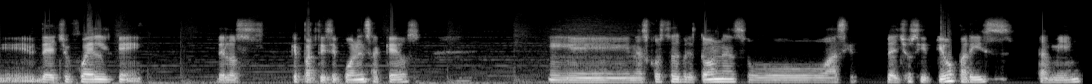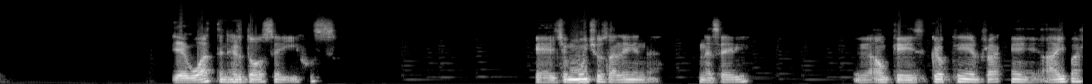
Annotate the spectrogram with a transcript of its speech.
eh, de hecho, fue el que de los que participó en saqueos en las costas bretonas o así, de hecho sitió París también. Llegó a tener 12 hijos. De hecho, muchos salen en la, serie. Eh, aunque creo que Ivar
